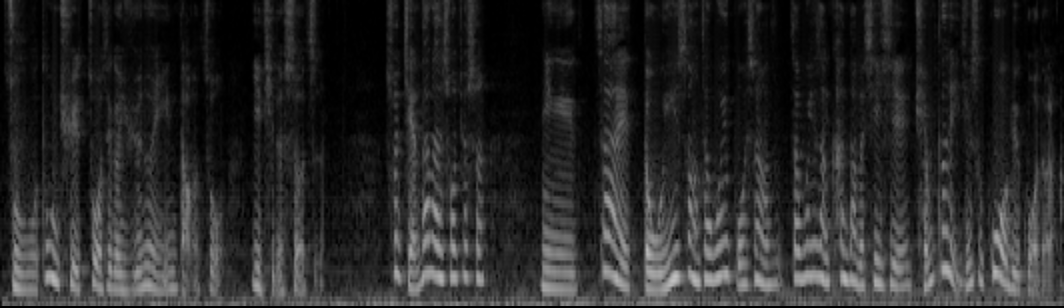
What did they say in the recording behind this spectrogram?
主动去做这个舆论引导，做议题的设置。所以简单来说就是。你在抖音上、在微博上、在微信上看到的信息，全部都已经是过滤过的了，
